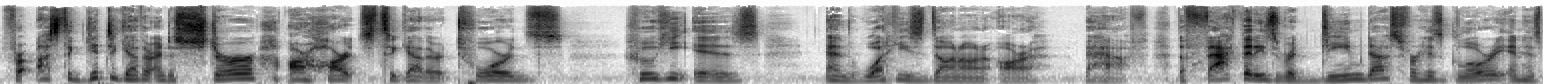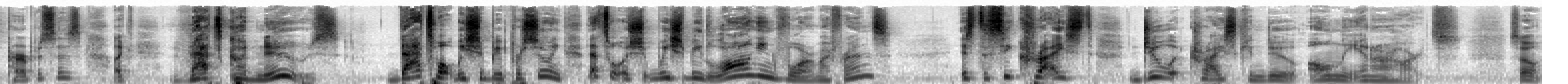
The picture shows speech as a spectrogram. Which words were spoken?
for us to get together and to stir our hearts together towards who he is and what he's done on our behalf. The fact that he's redeemed us for his glory and his purposes, like that's good news. That's what we should be pursuing. That's what we should, be longing for, my friends, is to see Christ do what Christ can do only in our hearts. So,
